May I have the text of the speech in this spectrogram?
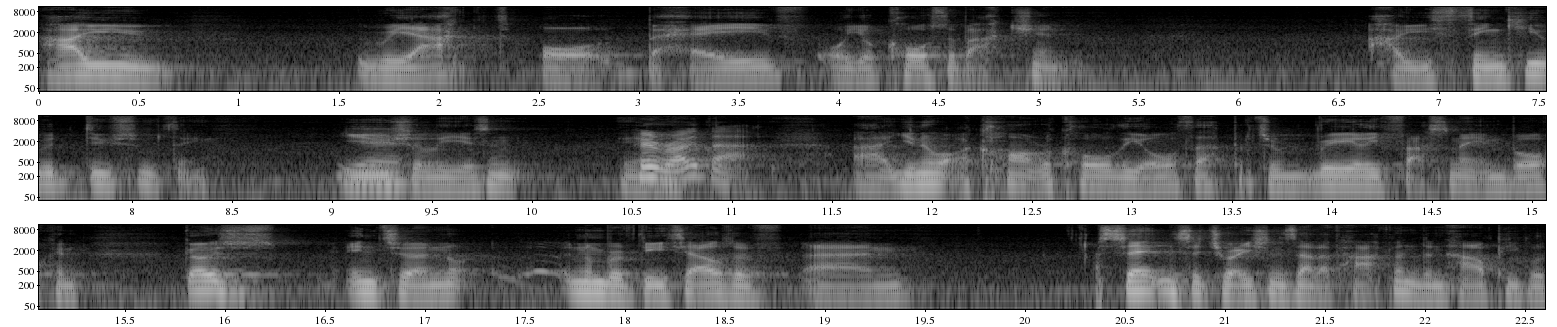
how you react or behave or your course of action how you think you would do something Yeah. usually isn't Who know. wrote that? uh, you know what i can't recall the author but it's a really fascinating book and goes into a, nu- a number of details of um, certain situations that have happened and how people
